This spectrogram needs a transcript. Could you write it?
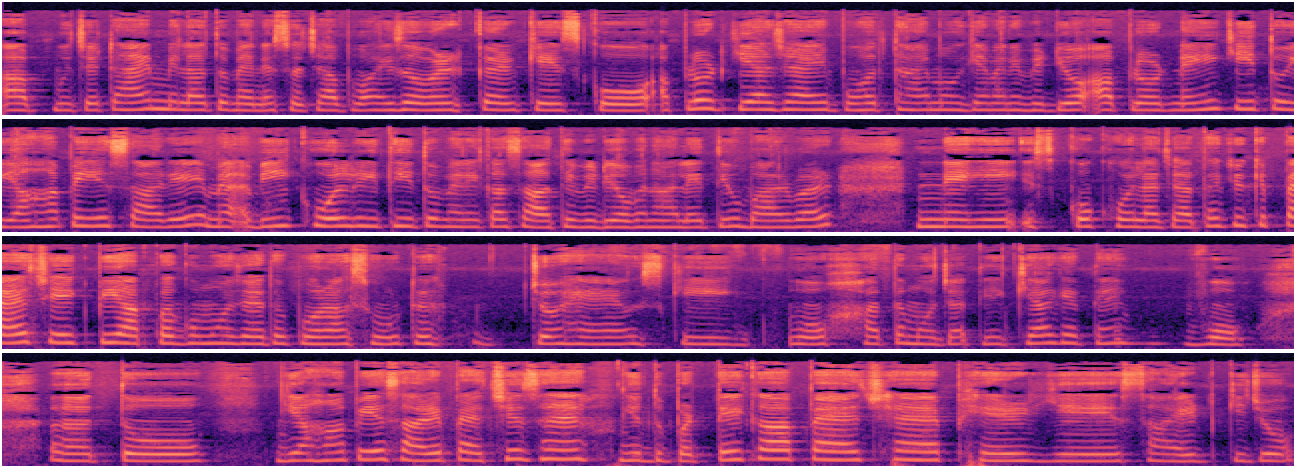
अब मुझे टाइम मिला तो मैंने सोचा वॉइस ओवर करके इसको अपलोड किया जाए। बहुत टाइम हो गया, मैंने वीडियो अपलोड नहीं की तो यहाँ पे ये सारे, मैं अभी खोल रही थी तो मैंने कहा साथ ही वीडियो बना लेती हूँ। बार बार नहीं इसको खोला जाता, क्योंकि पैच एक भी आपका गुम हो जाए तो पूरा सूट जो है उसकी वो ख़त्म हो जाती है। क्या कहते हैं? वो तो यहाँ पे सारे पैचेस हैं। ये दुपट्टे का पैच है, फिर ये साइड की जो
